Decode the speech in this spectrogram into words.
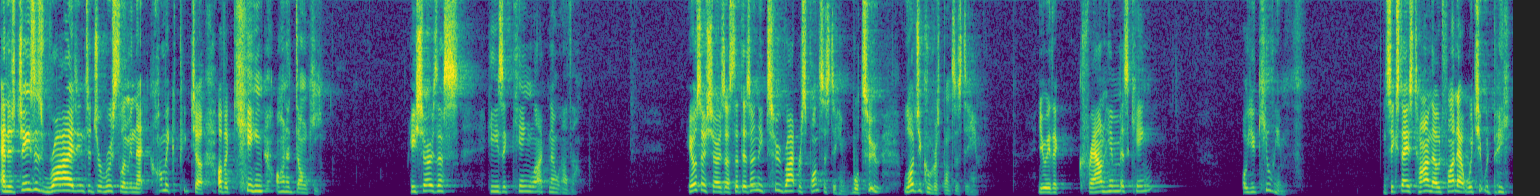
And as Jesus rides into Jerusalem in that comic picture of a king on a donkey, he shows us he is a king like no other. He also shows us that there's only two right responses to him, well, two logical responses to him. You either crown him as king or you kill him. In six days' time, they would find out which it would be.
